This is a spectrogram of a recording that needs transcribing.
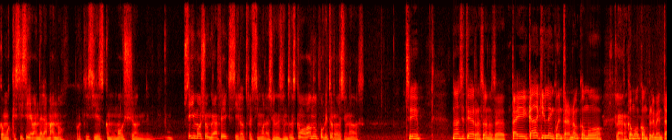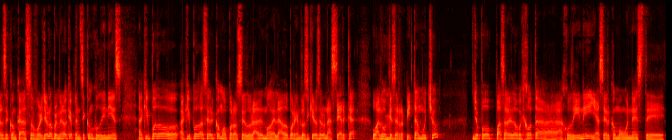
como que sí se llevan de la mano. Porque sí es como motion. Sí, motion graphics y el otro es simulaciones. Entonces como van un poquito relacionados. Sí. No, sí tienes razón. O sea, cada quien le encuentra, ¿no? Cómo, cómo complementarse con cada software. Yo lo primero que pensé con Houdini es, aquí puedo, aquí puedo hacer como procedural el modelado. Por ejemplo, si quiero hacer una cerca o algo que se repita mucho, yo puedo pasar el OBJ a, a Houdini y hacer como un este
